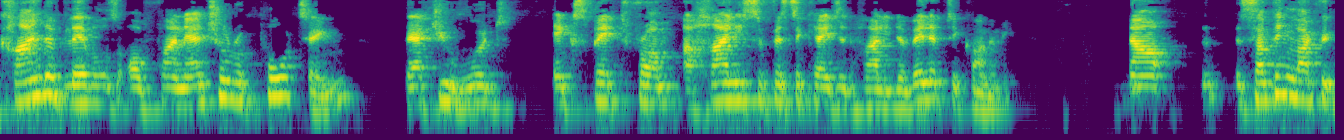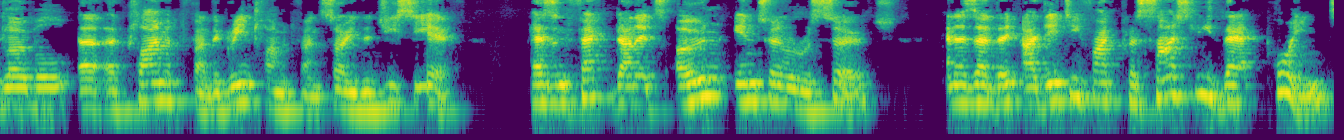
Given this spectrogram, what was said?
kind of levels of financial reporting that you would expect from a highly sophisticated, highly developed economy. Now, something like the Global uh, uh Climate Fund, the Green Climate Fund, sorry, the GCF, has in fact done its own internal research and has I identified precisely that point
